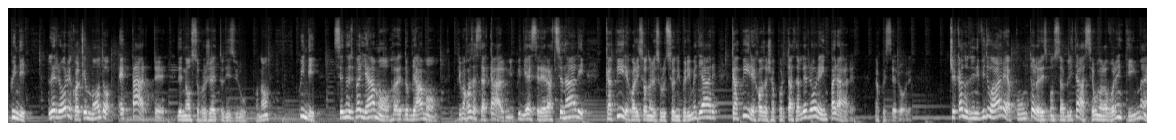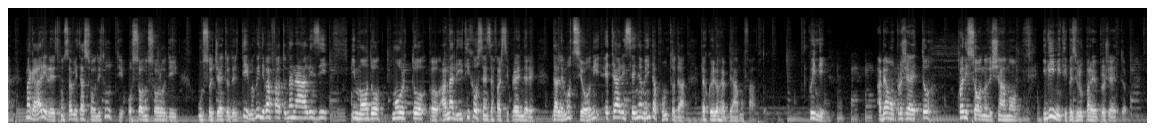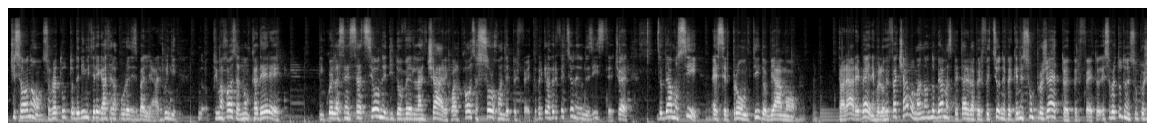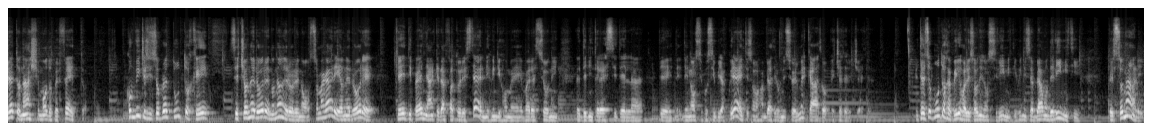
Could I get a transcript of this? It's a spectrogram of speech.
Quindi l'errore in qualche modo è parte del nostro progetto di sviluppo, no? Quindi se noi sbagliamo eh, dobbiamo prima cosa stare calmi, quindi essere razionali, capire quali sono le soluzioni per rimediare, capire cosa ci ha portato all'errore e imparare da questo errore. Cercando di individuare appunto le responsabilità, se uno lavora in team, magari le responsabilità sono di tutti o sono solo di un soggetto del team, quindi va fatta un'analisi in modo molto uh, analitico senza farsi prendere dalle emozioni e trarre insegnamenti appunto da, da quello che abbiamo fatto. Quindi abbiamo un progetto, quali sono diciamo i limiti per sviluppare il progetto? Ci sono soprattutto dei limiti legati alla paura di sbagliare, quindi prima cosa non cadere in quella sensazione di dover lanciare qualcosa solo quando è perfetto, perché la perfezione non esiste, cioè dobbiamo sì essere pronti, dobbiamo tarare bene quello che facciamo, ma non dobbiamo aspettare la perfezione perché nessun progetto è perfetto e soprattutto nessun progetto nasce in modo perfetto. Convincersi soprattutto che se c'è un errore non è un errore nostro, magari è un errore che dipende anche da fattori esterni, quindi come variazioni eh, degli interessi del, de, de, dei nostri possibili acquirenti, sono cambiate le condizioni del mercato, eccetera, eccetera. Il terzo punto è capire quali sono i nostri limiti, quindi se abbiamo dei limiti personali,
